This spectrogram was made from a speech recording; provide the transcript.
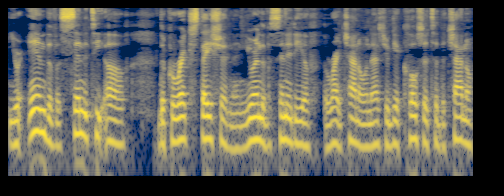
You're in the vicinity of the correct station and you're in the vicinity of the right channel. And as you get closer to the channel,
